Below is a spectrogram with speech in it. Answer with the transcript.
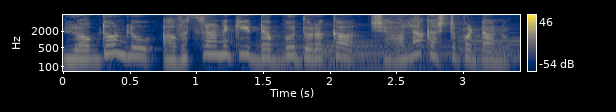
లాక్డౌన్లో అవసరానికి డబ్బు దొరక్క చాలా కష్టపడ్డాను.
